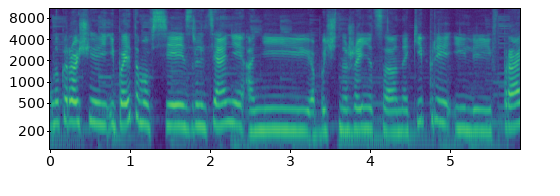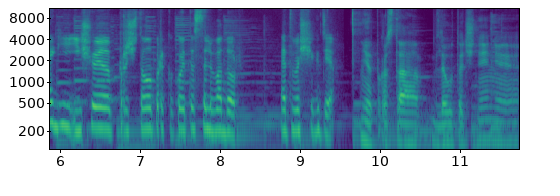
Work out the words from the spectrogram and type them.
Ну, короче, и поэтому все израильтяне, они обычно женятся на Кипре или в Праге. Еще я прочитала про какой-то Сальвадор. Это вообще где? Нет, просто для уточнения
